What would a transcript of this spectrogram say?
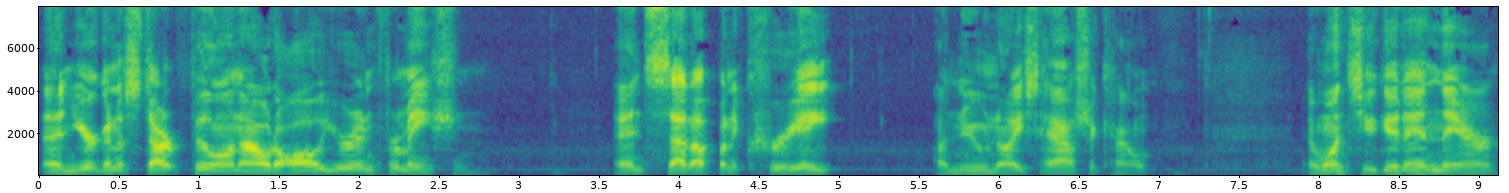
and you're going to start filling out all your information and set up and create a new NiceHash account. And once you get in there,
